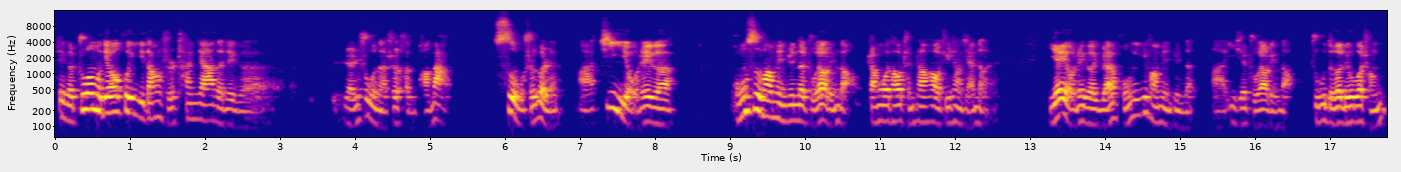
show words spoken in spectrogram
这个啄木雕会议当时参加的这个人数呢是很庞大的，四五十个人啊，既有这个红四方面军的主要领导张国焘、陈昌浩、徐向前等人，也有这个原红一方面军的啊一些主要领导朱德、刘伯承。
